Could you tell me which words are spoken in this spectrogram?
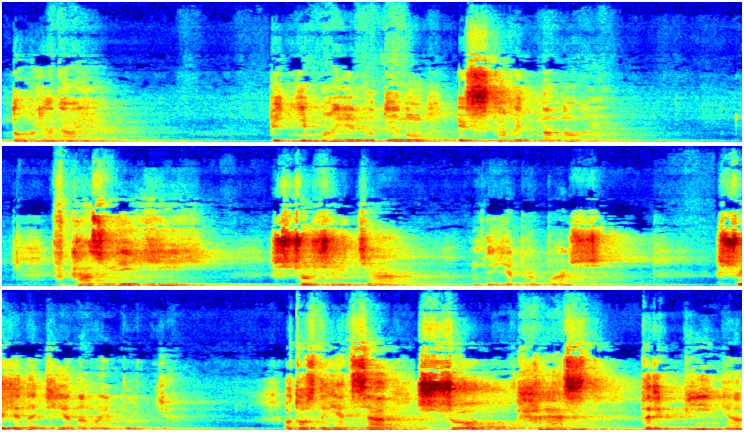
доглядає піднімає людину і ставить на ноги, вказує їй, що життя не є пропаще, що є надія на майбутнє. Ото здається, що хрест терпіння,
